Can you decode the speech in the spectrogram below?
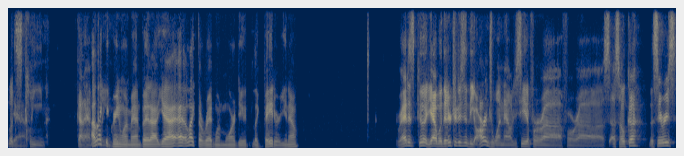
Looks Yeah. clean. Gotta have. I like the green one, man, but uh, yeah, I, I like the red one more, dude. Like Vader, you know. Red is good. Yeah, well, they're introducing the orange one now. Did you see it for uh for uh Ah- Ahsoka the series?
